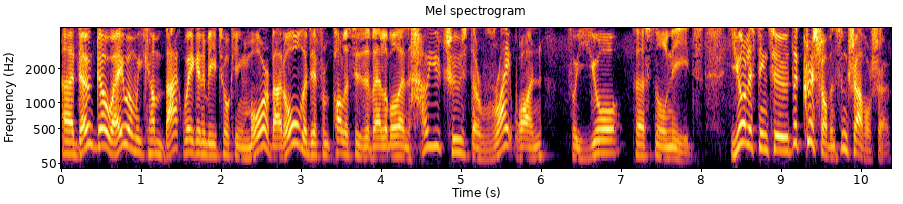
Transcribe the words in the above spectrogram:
Uh, don't go away. When we come back, we're going to be talking more about all the different policies available and how you choose the right one for your personal needs. You're listening to The Chris Robinson Travel Show.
